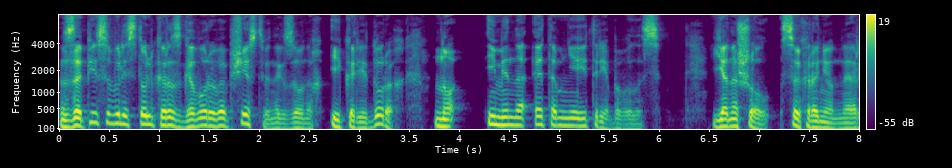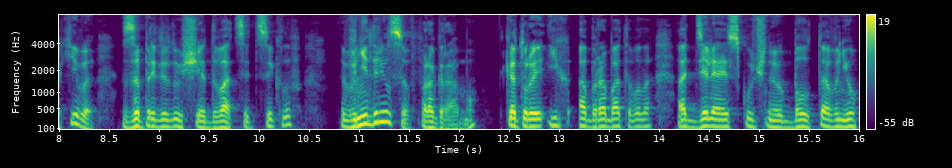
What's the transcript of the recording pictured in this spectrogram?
Записывались только разговоры в общественных зонах и коридорах, но именно это мне и требовалось. Я нашел сохраненные архивы за предыдущие 20 циклов, внедрился в программу, которая их обрабатывала, отделяя скучную болтовню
